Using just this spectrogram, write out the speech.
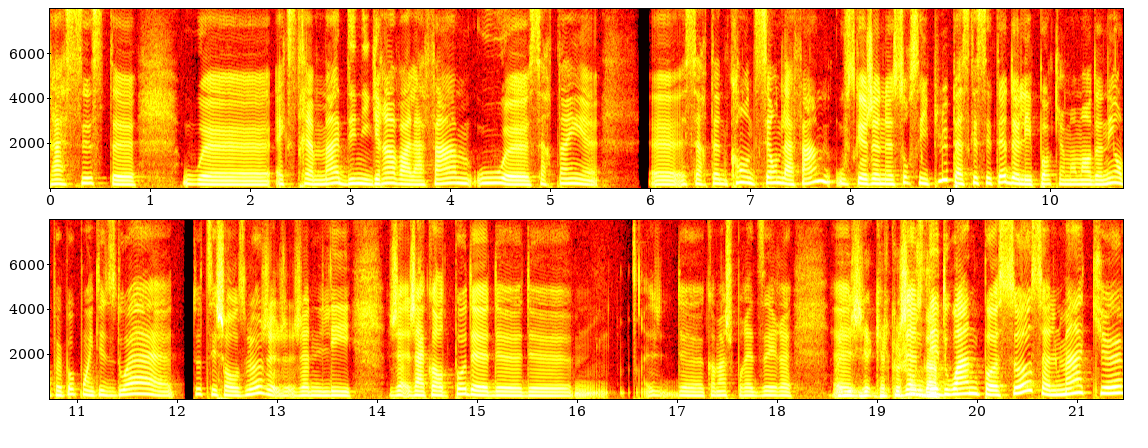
racistes euh, ou euh, extrêmement dénigrants envers la femme ou certains. Certaines conditions de la femme ou ce que je ne sourcille plus parce que c'était de l'époque. À un moment donné, on ne peut pas pointer du doigt toutes ces choses-là. Je, je, ne les. J'accorde pas de, de, de comment je pourrais dire, euh, je, ne dédouane pas ça, seulement que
